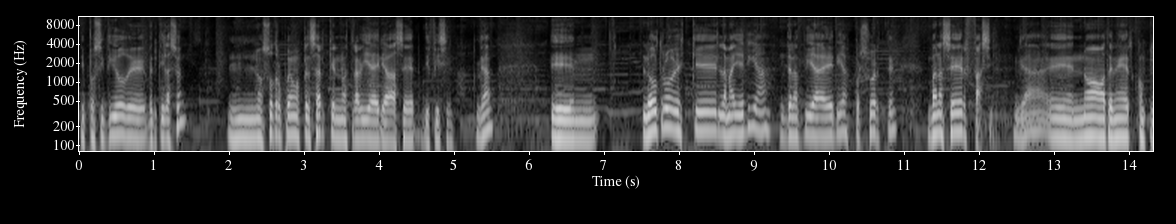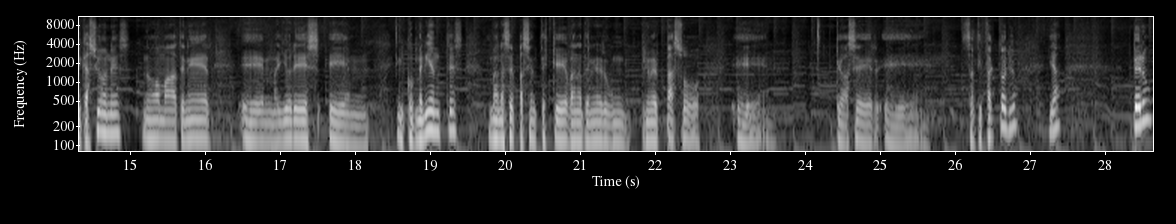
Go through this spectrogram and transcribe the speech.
dispositivo de ventilación, nosotros podemos pensar que nuestra vía aérea va a ser difícil. ¿ya? Em, lo otro es que la mayoría de las vías aéreas, por suerte, van a ser fáciles. ¿ya? Eh, no vamos a tener complicaciones, no vamos a tener eh, mayores em, inconvenientes. Van a ser pacientes que van a tener un primer paso eh, que va a ser satisfactorio. ¿ya? Pero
